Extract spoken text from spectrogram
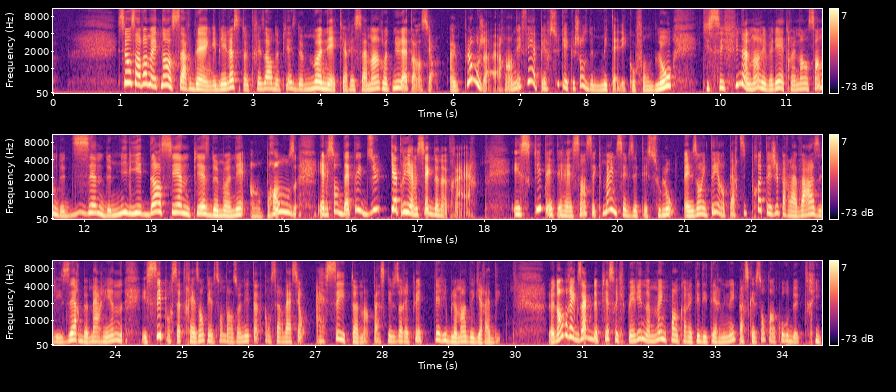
Si on s'en va maintenant en Sardaigne, eh bien là, c'est un trésor de pièces de monnaie qui a récemment retenu l'attention. Un plongeur en effet aperçu quelque chose de métallique au fond de l'eau qui s'est finalement révélé être un ensemble de dizaines de milliers d'anciennes pièces de monnaie en bronze et elles sont datées du 4e siècle de notre ère. Et ce qui est intéressant, c'est que même si elles étaient sous l'eau, elles ont été en partie protégées par la vase et les herbes marines, et c'est pour cette raison qu'elles sont dans un état de conservation assez étonnant, parce qu'elles auraient pu être terriblement dégradées. Le nombre exact de pièces récupérées n'a même pas encore été déterminé parce qu'elles sont en cours de tri.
